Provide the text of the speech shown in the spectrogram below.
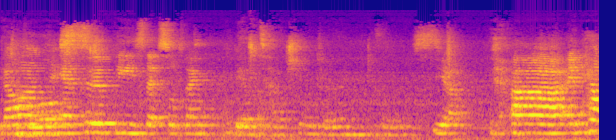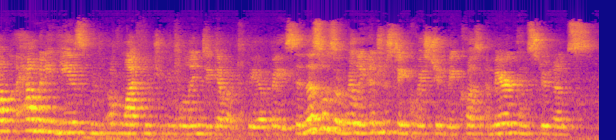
no one has herpes, that sort of thing. Be untouched during divorce. Yeah. Uh, and how, how many years of life would you be willing to give up to be obese? And this was a really interesting question because American students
